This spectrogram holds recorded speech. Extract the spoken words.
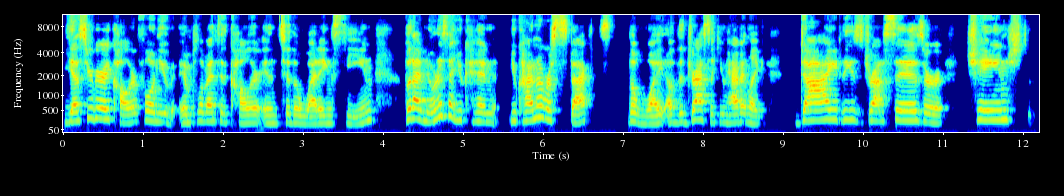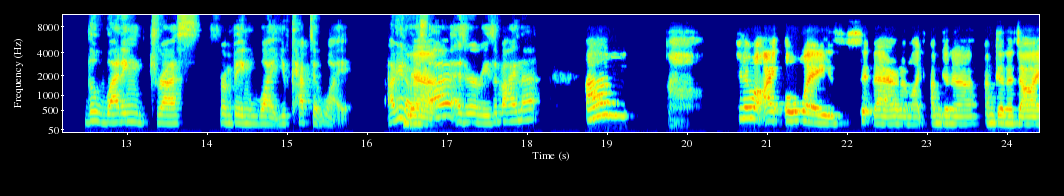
yes, you're very colorful and you've implemented color into the wedding scene, but I've noticed that you can you kind of respect the white of the dress. Like you haven't like dyed these dresses or changed the wedding dress from being white. You've kept it white. Have you noticed Yeah. that? Is there a reason behind that? Um, you know what? I always sit there and I'm like, I'm gonna, I'm gonna dye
